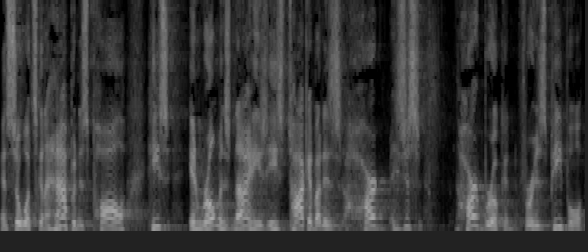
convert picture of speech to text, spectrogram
And so what's going to happen is Paul, he's in Romans 9, he's, he's talking about his heart, he's just heartbroken for his people.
